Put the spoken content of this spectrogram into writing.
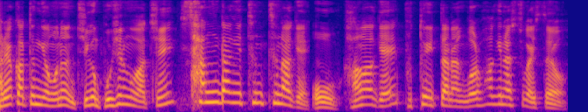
자력 같은 경우는 지금 보시는 것 같이 상당히 튼튼하게, 오, 강하게 붙어 있다는 걸 확인할 수가 있어요.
